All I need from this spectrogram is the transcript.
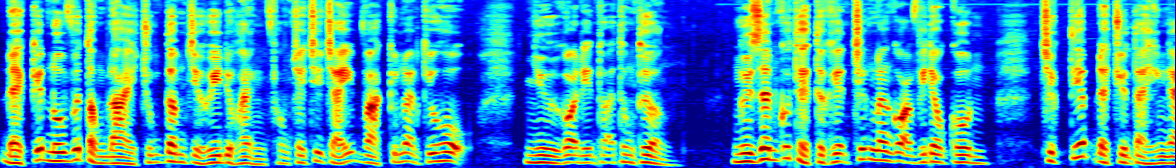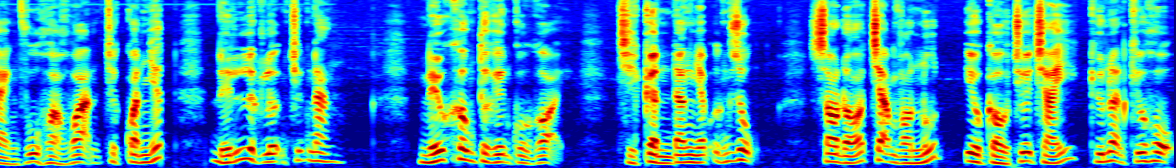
để kết nối với tổng đài trung tâm chỉ huy điều hành phòng cháy chữa cháy và cứu nạn cứu hộ như gọi điện thoại thông thường. Người dân có thể thực hiện chức năng gọi video call trực tiếp để truyền tải hình ảnh vụ hỏa hoạn trực quan nhất đến lực lượng chức năng. Nếu không thực hiện cuộc gọi, chỉ cần đăng nhập ứng dụng sau đó chạm vào nút yêu cầu chữa cháy, cứu nạn cứu hộ,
